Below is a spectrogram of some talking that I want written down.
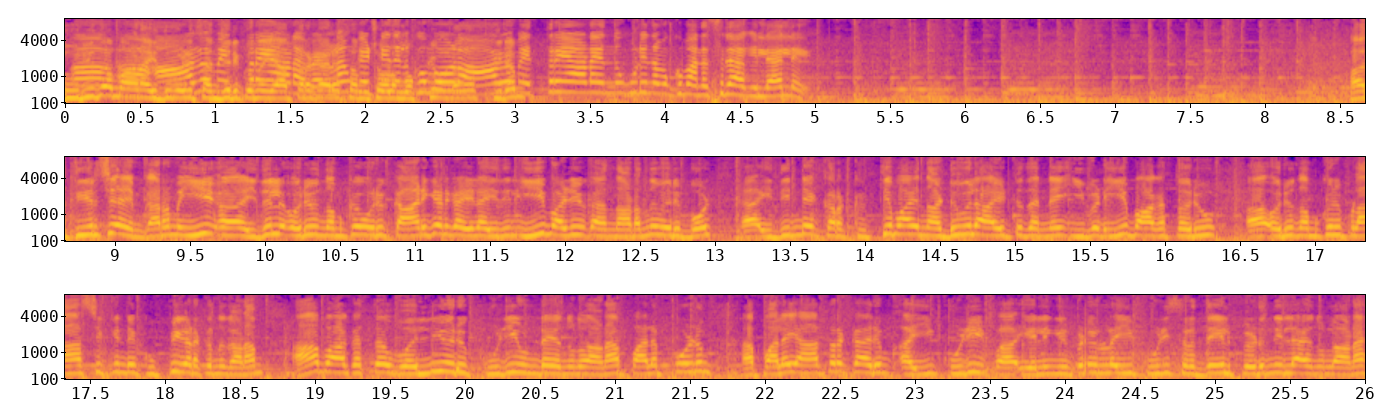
ദുരിതമാണ് ഇതുവഴി സഞ്ചരിക്കുന്ന? യാത്രക്കാരെ സംബന്ധിച്ചിടത്തോളം സംബന്ധിച്ചോളം എത്രയാണ് എന്നും കൂടി നമുക്ക് മനസ്സിലാകില്ല അല്ലേ? ആ തീർച്ചയായും. കാരണം ഈ ഇതിൽ ഒരു നമുക്ക് ഒരു കാണിക്കാൻ കഴിയില്ല. ഇതിൽ ഈ വഴി നടന്നു വരുമ്പോൾ ഇതിന്റെ കൃത്യമായ നടുവിലായിട്ട് തന്നെ ഇവിടെ ഈ ഭാഗത്തൊരു ഒരു നമുക്കൊരു പ്ലാസ്റ്റിക്കിന്റെ കുപ്പി കിടക്കുന്നത് കാണാം. ആ ഭാഗത്ത് വലിയൊരു കുഴി ഉണ്ട് എന്നുള്ളതാണ്. പലപ്പോഴും പല യാത്രക്കാരും ഈ കുഴി അല്ലെങ്കിൽ ഇവിടെയുള്ള ഈ കുഴി ശ്രദ്ധയിൽ പെടുന്നില്ല എന്നുള്ളതാണ്.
